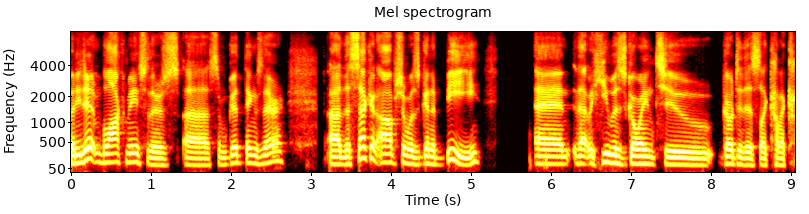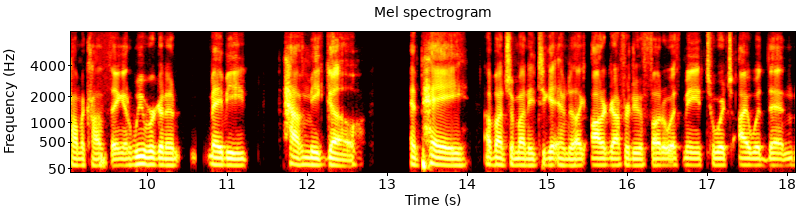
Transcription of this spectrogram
But he didn't block me, so there's uh, some good things there. Uh, the second option was going to be, and that he was going to go to this like kind of Comic Con thing, and we were going to maybe have me go and pay a bunch of money to get him to like autograph or do a photo with me, to which I would then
